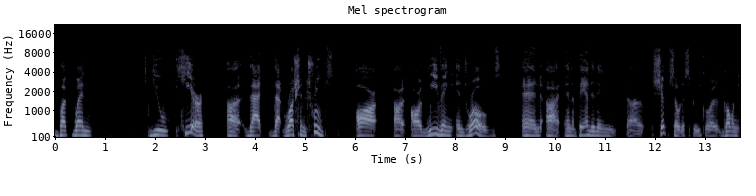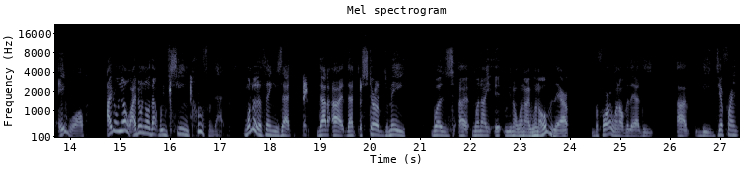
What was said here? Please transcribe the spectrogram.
But when you hear uh, that that Russian troops are are, are leaving in droves and uh, and abandoning uh, ship, so to speak, or going AWOL. I don't know. I don't know that we've seen proof of that. One of the things that that uh, that disturbed me was uh, when I you know when I went over there before I went over there the uh, the different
